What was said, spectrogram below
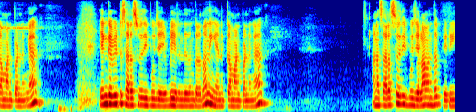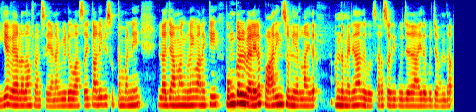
கமெண்ட் பண்ணுங்கள் எங்கள் வீட்டு சரஸ்வதி பூஜை எப்படி இருந்ததுங்கிறதும் நீங்கள் எனக்கு கமெண்ட் பண்ணுங்கள் ஆனால் சரஸ்வதி பூஜைலாம் வந்து பெரிய வேலை தான் ஃப்ரெண்ட்ஸ் ஏன்னா வீடு வாசல் கழுவி சுத்தம் பண்ணி எல்லா ஜாமான்களையும் வதக்கி பொங்கல் வேலையில் பாதின்னு சொல்லிடலாம் இதை. அந்த மாதிரி தான் அது சரஸ்வதி பூஜை ஆயுத பூஜை வந்தால்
